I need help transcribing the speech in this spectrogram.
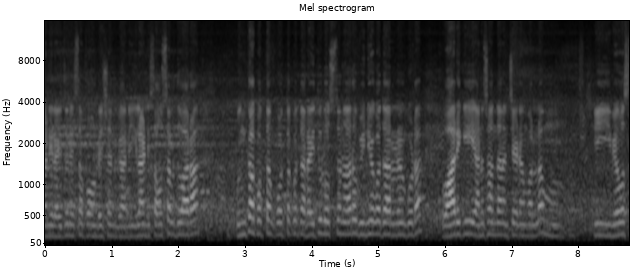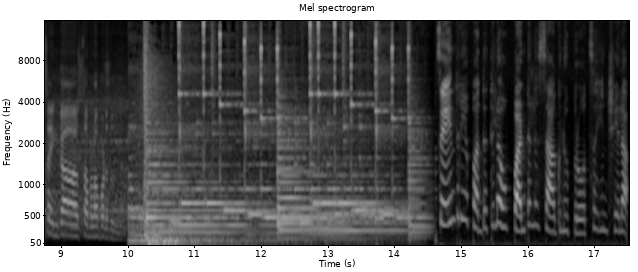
కానీ రైతు నేస్తం ఫౌండేషన్ కానీ ఇలాంటి సంస్థల ద్వారా ఇంకా కొత్త కొత్త కొత్త రైతులు వస్తున్నారు. వినియోగదారులను కూడా వారికి అనుసంధానం చేయడం వల్ల ఈ వ్యవస్థ ఇంకా సబలపడుతుంది. పద్ధతిలో పంటల సాగును ప్రోత్సహించేలా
